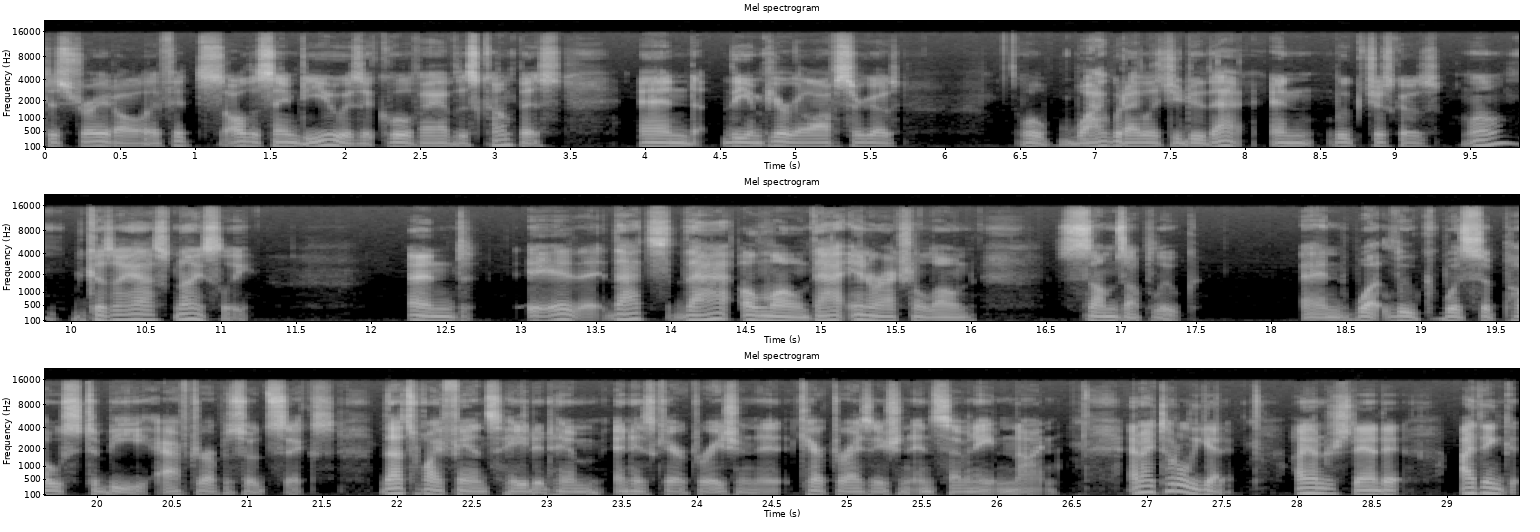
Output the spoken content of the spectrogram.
destroy it all. If it's all the same to you, is it cool if I have this compass?" And the imperial officer goes, "Well, why would I let you do that?" And Luke just goes, "Well, because I asked nicely." And it, that's that alone, that interaction alone sums up Luke and what Luke was supposed to be after episode 6. That's why fans hated him and his characterization characterization in 7, 8 and 9. And I totally get it. I understand it. I think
